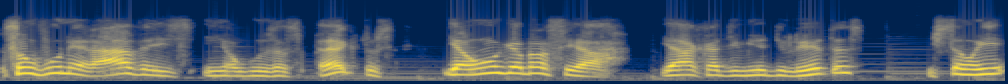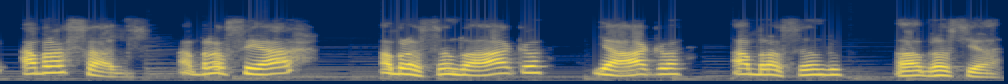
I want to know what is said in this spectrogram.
são vulneráveis em alguns aspectos, e a ONG Abracear e a Academia de Letras estão aí abraçados. Abracear, abraçando a ACLA, e a ACLA abraçando a Abracear.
